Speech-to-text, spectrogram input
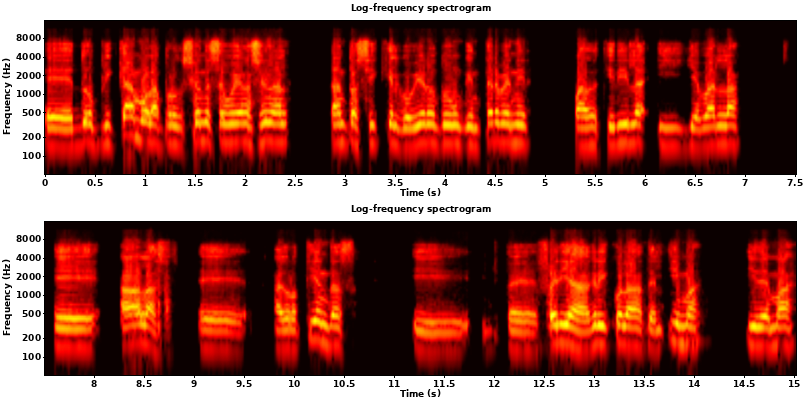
eh, duplicamos la producción de cebolla nacional, tanto así que el gobierno tuvo que intervenir para adquirirla y llevarla eh, a las agrotiendas y ferias agrícolas del IMA y demás,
